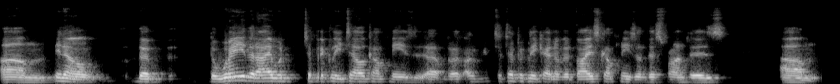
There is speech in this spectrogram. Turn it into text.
um, you know, the the way that I would typically tell companies, uh, uh, to typically kind of advise companies on this front is um,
